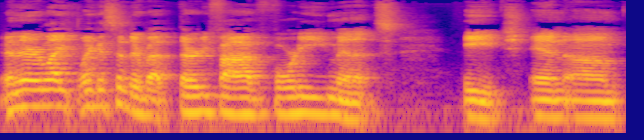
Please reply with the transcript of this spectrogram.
and they're like like I said, they're about 35, 40 minutes each. And um,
